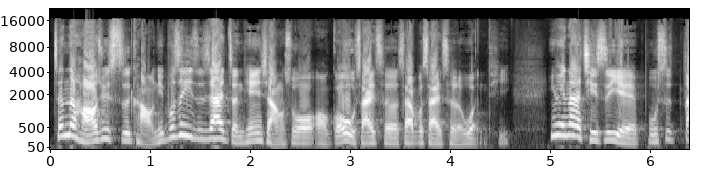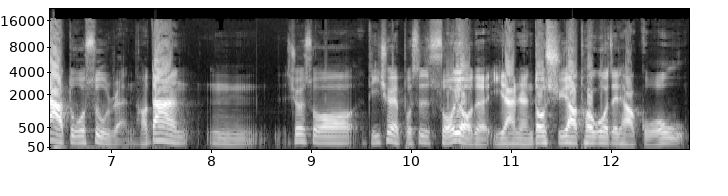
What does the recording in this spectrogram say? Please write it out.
真的好好去思考。你不是一直在整天想说，哦，国五塞车塞不塞车的问题，因为那其实也不是大多数人，好，当然，嗯，就是说，的确不是所有的宜兰人都需要透过这条国五，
